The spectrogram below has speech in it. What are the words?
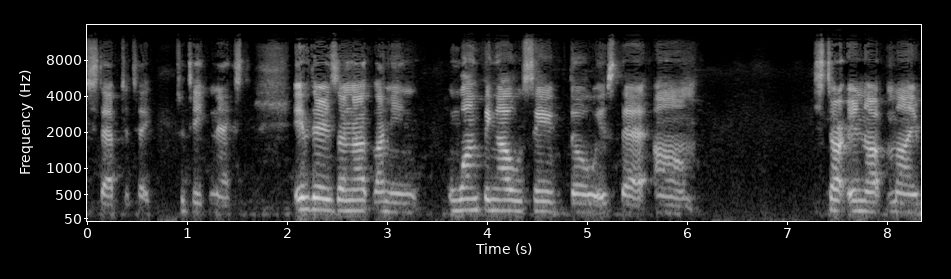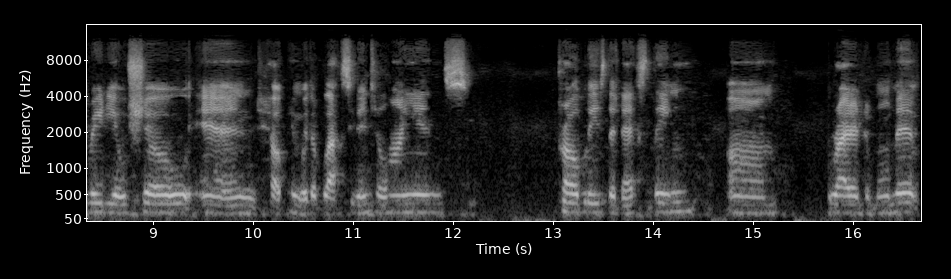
step to take to take next. If there's another, I mean, one thing I will say though is that um, starting up my radio show and helping with the Black Student Alliance probably is the next thing um, right at the moment.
